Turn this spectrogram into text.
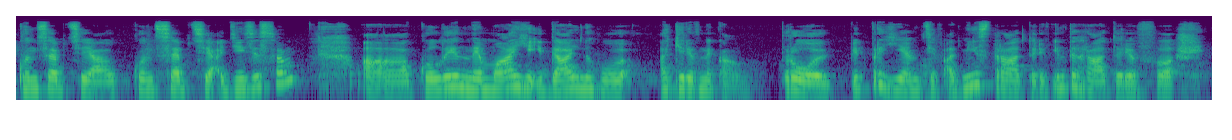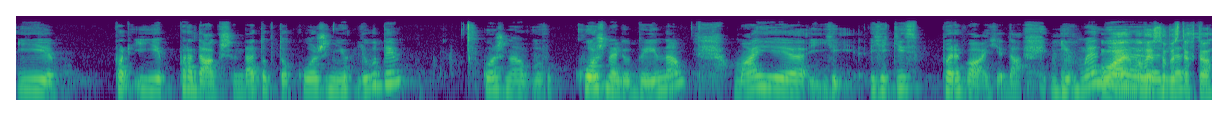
концепція концепція Адізіса, коли немає ідеального керівника. Про підприємців, адміністраторів, інтеграторів і і продакшн. Да? Тобто кожні люди, кожна кожна людина має якісь переваги. Да? І в мене О, а ви особисто для... хто?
